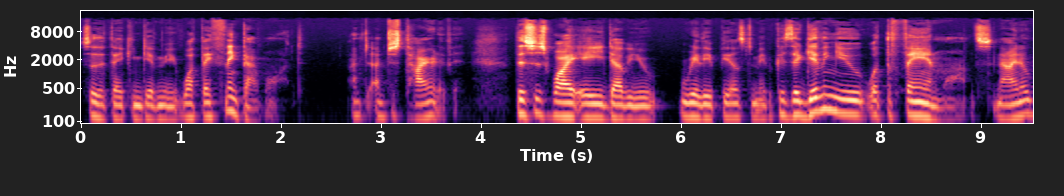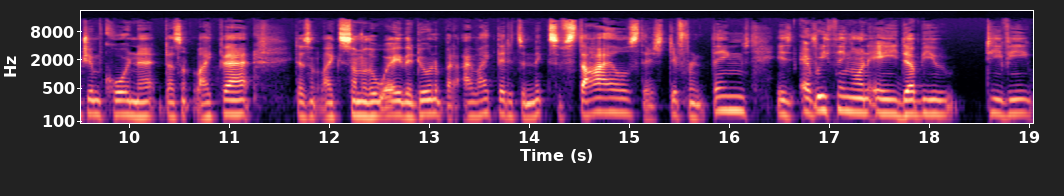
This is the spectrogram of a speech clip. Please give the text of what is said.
so that they can give me what they think I want. I'm, I'm just tired of it. This is why AEW really appeals to me because they're giving you what the fan wants. Now, I know Jim Cornette doesn't like that. Doesn't like some of the way they're doing it, but I like that it's a mix of styles. There's different things. Is everything on AEW TV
